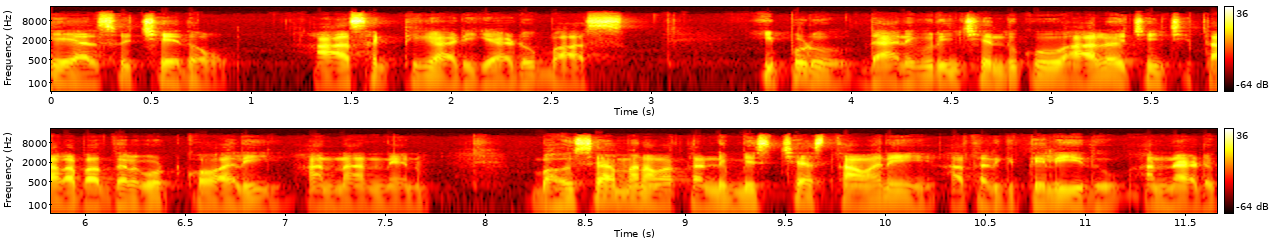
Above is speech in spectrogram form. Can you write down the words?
చేయాల్సి వచ్చేదో? ఆసక్తిగా అడిగాడు బాస్. ఇప్పుడు దాని గురించి ఎందుకు ఆలోచించి తలబద్దలు కొట్టుకోవాలి? అన్నాను నేను. బహుశా మనం అతన్ని మిస్ చేస్తామని అతడికి తెలియదు అన్నాడు.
